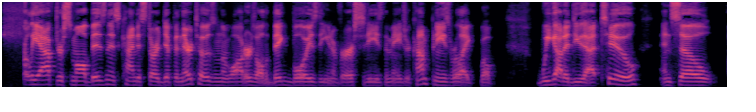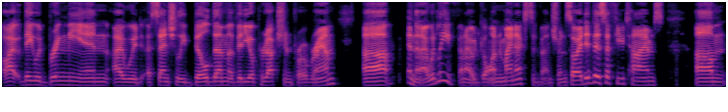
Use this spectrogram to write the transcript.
shortly after small business kind of started dipping their toes in the waters, all the big boys, the universities, the major companies were like, "Well, we got to do that too." And so I, they would bring me in. I would essentially build them a video production program, uh, and then I would leave and I would go on to my next adventure. And so I did this a few times. Um,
